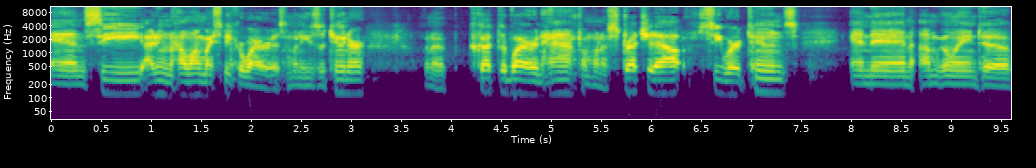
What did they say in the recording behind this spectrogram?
and see, I don't know how long my speaker wire is. I'm going to use a tuner. I'm going to cut the wire in half. I'm going to stretch it out, see where it tunes, and then I'm going to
